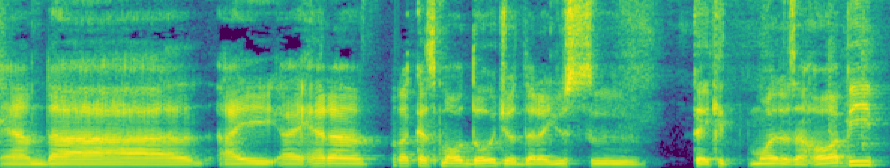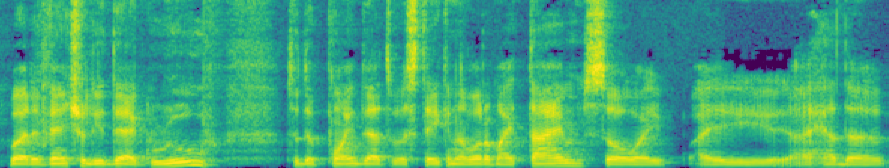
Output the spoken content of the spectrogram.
and uh, I I had a like a small dojo that I used to take it more as a hobby, but eventually that grew to the point that was taking a lot of my time. So I I, I had a,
